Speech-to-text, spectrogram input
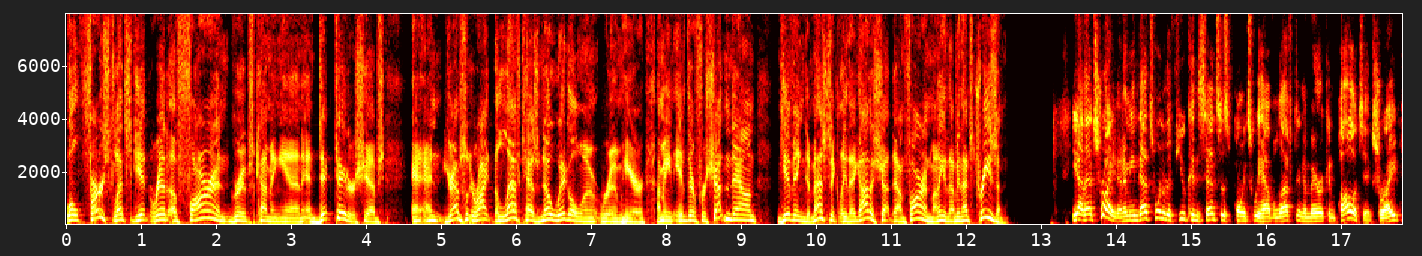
Well, first, let's get rid of foreign groups coming in and dictatorships. And, and, you're absolutely right. The left has no wiggle room here. I mean, if they're for shutting down giving domestically, they got to shut down foreign money. I mean, that's treason. Yeah, that's right. And I mean, that's one of the few consensus points we have left in American politics, right?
